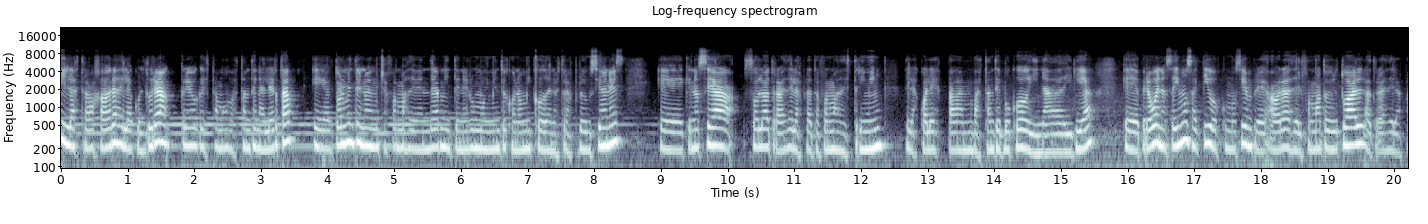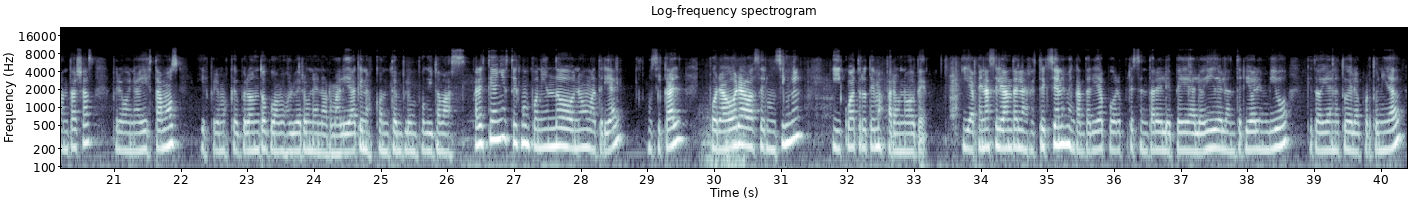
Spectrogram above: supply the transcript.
Y las trabajadoras de la cultura creo que estamos bastante en alerta. Eh, actualmente no hay muchas formas de vender ni tener un movimiento económico de nuestras producciones eh, que no sea solo a través de las plataformas de streaming, de las cuales pagan bastante poco y nada diría. Eh, pero bueno, seguimos activos como siempre, ahora desde el formato virtual, a través de las pantallas, pero bueno, ahí estamos y esperemos que pronto podamos volver a una normalidad que nos contemple un poquito más. Para este año estoy componiendo nuevo material musical. Por ahora va a ser un single y cuatro temas para un nuevo EP. Y apenas se levantan las restricciones, me encantaría poder presentar el EP al oído, el anterior en vivo, que todavía no tuve la oportunidad.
